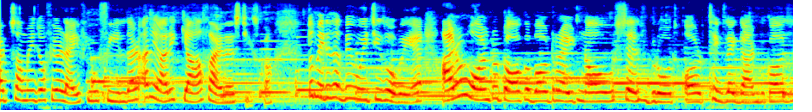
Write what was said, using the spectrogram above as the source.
at some age of your life you feel that अरे यार क्या फ़ायदा इस चीज़ का? तो मेरे साथ भी वही चीज़ हो गई है। I don't want to talk about right now self growth और things like that because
